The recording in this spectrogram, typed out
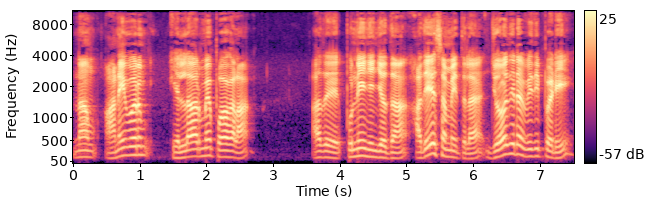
நாம் அனைவரும் எல்லாருமே போகலாம். அது புண்ணியம் செஞ்சது தான் அதே சமயத்தில் ஜோதிட விதிப்படி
